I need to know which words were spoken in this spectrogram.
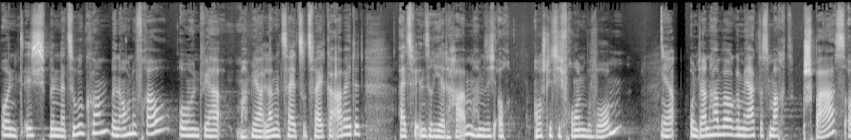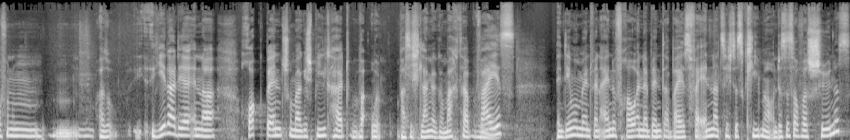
Und ich bin dazugekommen, bin auch eine Frau. Und wir haben ja lange Zeit zu zweit gearbeitet. Als wir inseriert haben, haben sich auch ausschließlich Frauen beworben. Ja. Und dann haben wir gemerkt, es macht Spaß auf einem, also jeder, der in einer Rockband schon mal gespielt hat, was ich lange gemacht habe, weiß, in dem Moment, wenn eine Frau in der Band dabei ist, verändert sich das Klima. Und das ist auch was Schönes.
